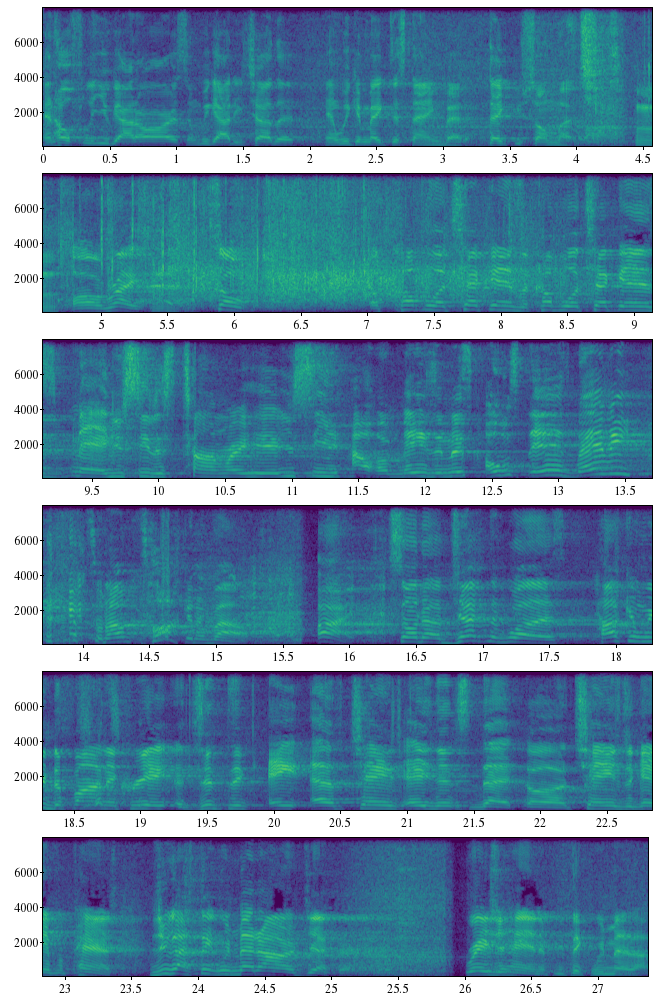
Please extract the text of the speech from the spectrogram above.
and hopefully you got ours and we got each other and we can make this thing better thank you so much All right. So, a couple of check-ins, a couple of check-ins. Man, you see this time right here. You see how amazing this host is, baby. That's what I'm talking about. All right. So the objective was, how can we define and create agentic AF change agents that uh, change the game for parents? Do you guys think we met our objective? Raise your hand if you think we met our.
